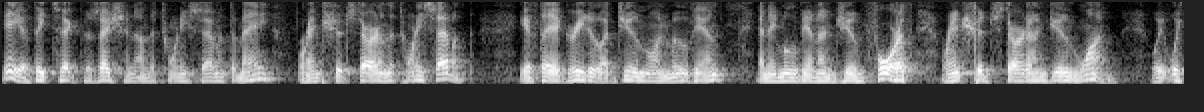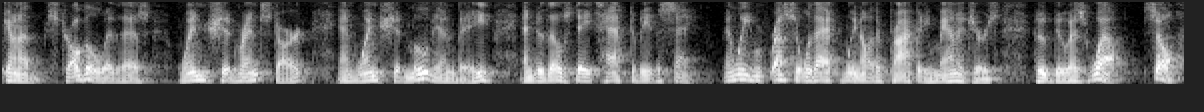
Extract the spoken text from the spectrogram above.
hey, if they take possession on the 27th of May, rent should start on the 27th. If they agree to a June 1 move in and they move in on June 4th, rent should start on June 1. We, we kind of struggle with this. When should rent start and when should move in be? And do those dates have to be the same? And we wrestle with that. We know other property managers who do as well. So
